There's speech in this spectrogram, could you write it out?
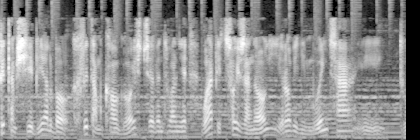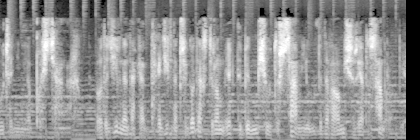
chwytam siebie albo chwytam kogoś, czy ewentualnie łapię coś za nogi, robię nim młyńca i tłuczę nim ją po ścianach. Było to dziwne, taka, taka dziwna przygoda, z którą jak gdybym się utożsamił, wydawało mi się, że ja to sam robię.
